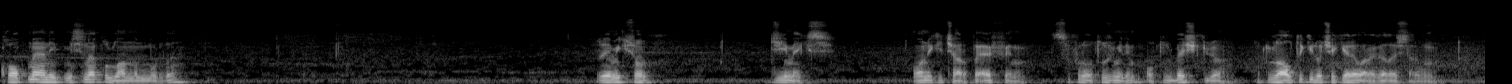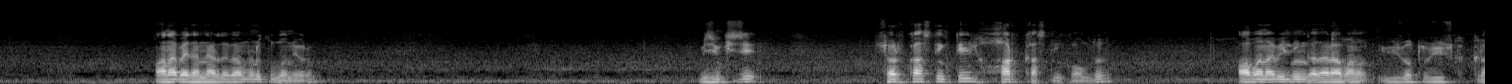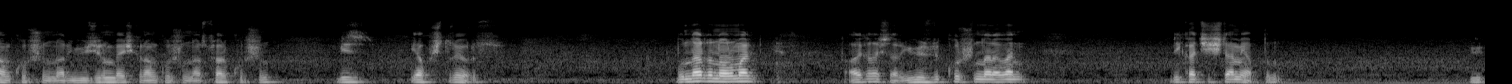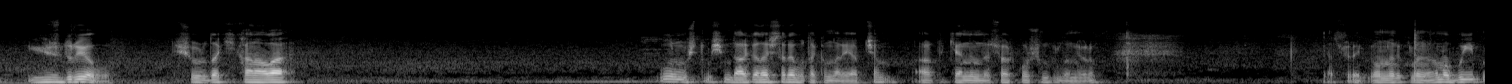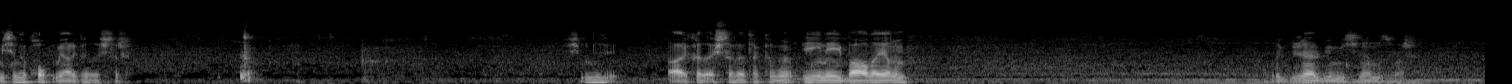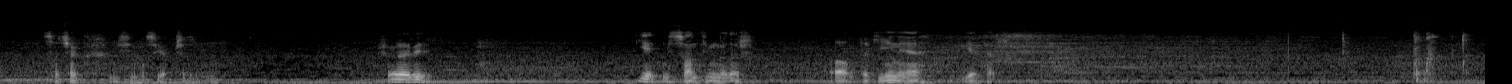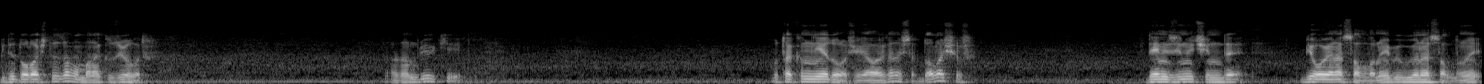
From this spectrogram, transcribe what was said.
Kopmayan ip misina kullandım burada. Remixon G-Max 12 çarpı F'nin 0.30 milim 35 kilo 36 kilo çekeri var arkadaşlar bunun. Ana bedenlerde ben bunu kullanıyorum. Bizimkisi surf casting değil hard casting oldu. Abana bildiğin kadar aban 130-140 gram kurşunlar, 125 gram kurşunlar, surf kurşun biz yapıştırıyoruz. Bunlar da normal arkadaşlar yüzlük kurşunlara ben birkaç işlem yaptım. Yüzdürüyor bu. Şuradaki kanala vurmuştum. Şimdi arkadaşlara bu takımları yapacağım. Artık kendim de surf kurşun kullanıyorum. Ya sürekli onları kullanıyorum ama bu ip misine kopmuyor arkadaşlar. Şimdi arkadaşlara takımı iğneyi bağlayalım. Burada güzel bir misinamız var. Saçak misinası yapacağız bunu. Şöyle bir 70 santim kadar alttaki iğneye yeter. Bir de dolaştığı zaman bana kızıyorlar. Adam diyor ki bu takım niye dolaşıyor? Ya arkadaşlar dolaşır. Denizin içinde bir o yana sallanıyor, bir bu yana sallanıyor.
